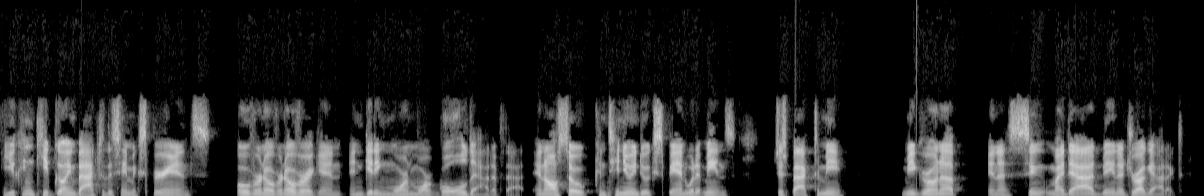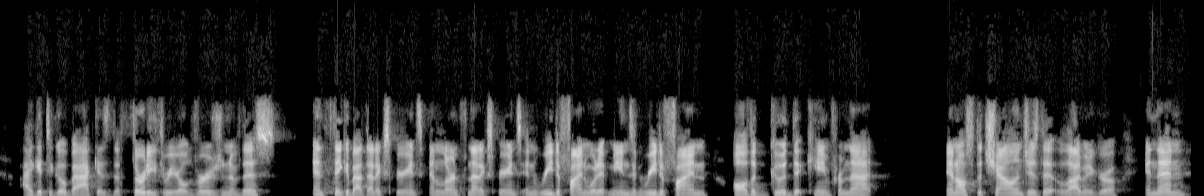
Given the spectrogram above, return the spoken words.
you can keep going back to the same experience over and over and over again and getting more and more gold out of that. And also continuing to expand what it means. Just back to me. Me growing up in a my dad being a drug addict. I get to go back as the 33 year old version of this and think about that experience and learn from that experience and redefine what it means and redefine all the good that came from that and also the challenges that allowed me to grow. And then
